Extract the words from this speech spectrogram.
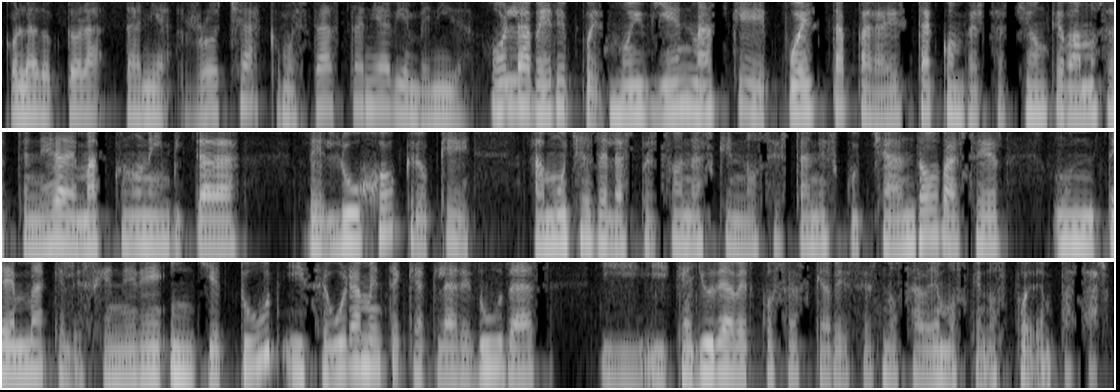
con la doctora Tania Rocha. ¿Cómo estás, Tania? Bienvenida. Hola, Bere, pues muy bien, más que puesta para esta conversación que vamos a tener, además con una invitada de lujo. Creo que a muchas de las personas que nos están escuchando va a ser un tema que les genere inquietud y seguramente que aclare dudas y, que ayude a ver cosas que a veces no sabemos que nos pueden pasar.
